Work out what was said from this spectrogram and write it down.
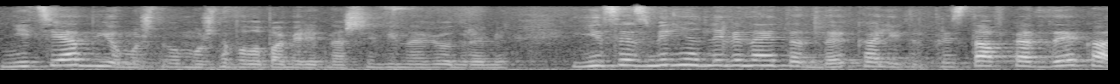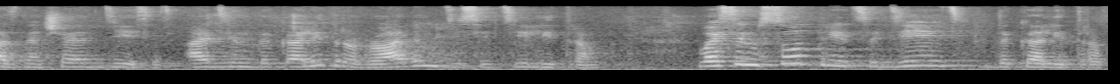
Не те объемы, чтобы можно было померить наши вина ведрами. Единица измерения для вина – это декалитр. Приставка дека означает 10. Один декалитр равен 10 литрам. 839 декалитров,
